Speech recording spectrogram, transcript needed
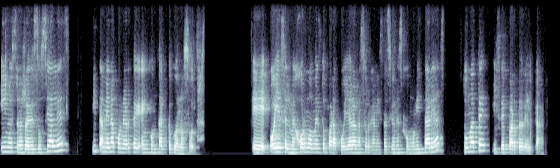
y nuestras redes sociales y también a ponerte en contacto con nosotros. Eh, hoy es el mejor momento para apoyar a las organizaciones comunitarias. Súmate y sé parte del cambio.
